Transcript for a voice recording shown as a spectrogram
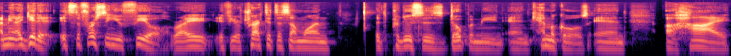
I mean, I get it. It's the first thing you feel, right? If you're attracted to someone, it produces dopamine and chemicals and a high,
